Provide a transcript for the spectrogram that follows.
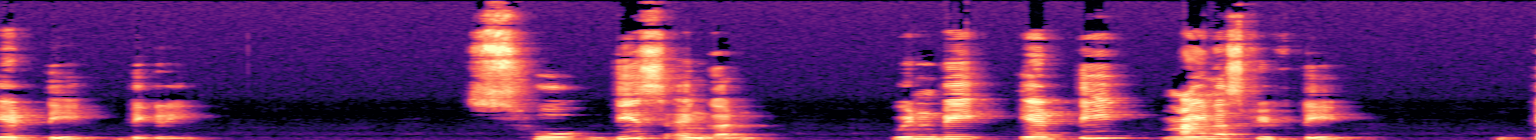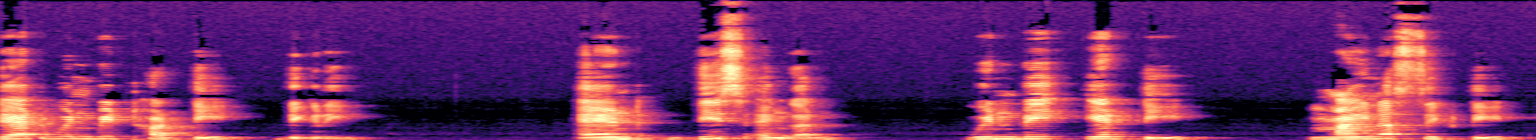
80 degree. So this angle will be 80 minus 50 that will be 30 degree and this angle will be 80 minus 60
